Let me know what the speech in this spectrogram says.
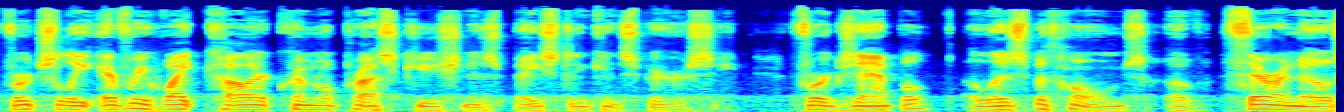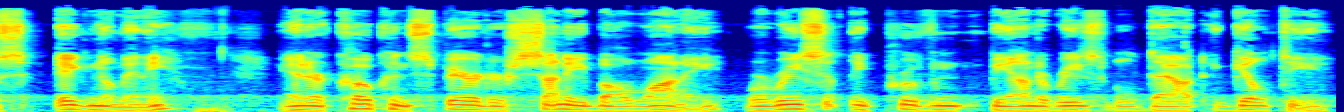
Virtually every white collar criminal prosecution is based in conspiracy. For example, Elizabeth Holmes of Theranos Ignominy and her co-conspirator Sunny Balwani were recently proven beyond a reasonable doubt guilty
